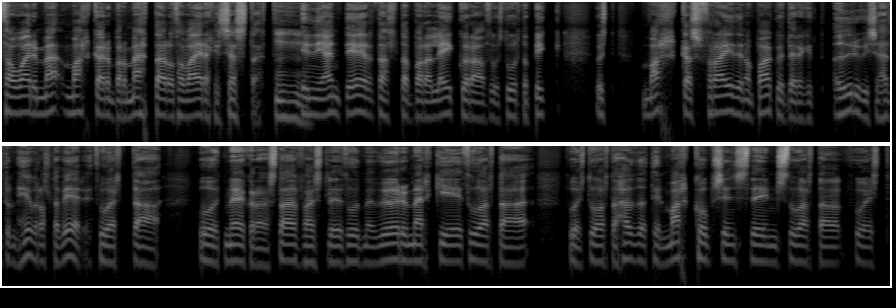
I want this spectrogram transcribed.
þá væri markaðurinn bara mettar og það væri ekki sérstakt Mhm. inn í endi er þetta alltaf bara leikur af, þú veist, þú ert að bygg þú veist, markasfræðin á bakveit er ekkit öðruvísi heldur hún hefur alltaf verið þú ert að, þú ert með eitthvað staðfæslu þú ert með vörumerki, þú ert að þú veist, þú ert að höfða til markkópsins þins, þú ert að, þú veist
